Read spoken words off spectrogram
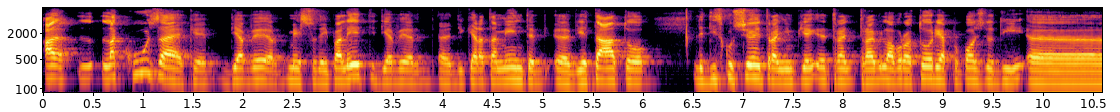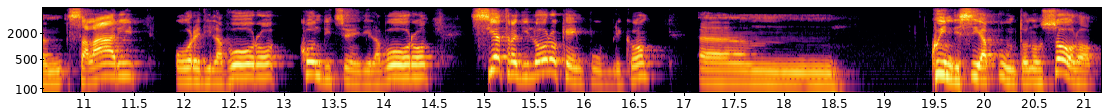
Ah, l'accusa è che di aver messo dei paletti, di aver eh, dichiaratamente eh, vietato le discussioni tra, impieg- tra, tra, i lavoratori a proposito di ehm, salari, ore di lavoro, condizioni di lavoro, sia tra di loro che in pubblico. Ehm, quindi sì, appunto, non solo,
